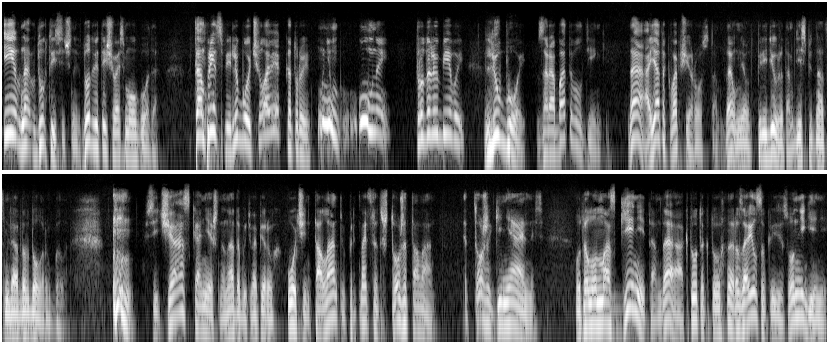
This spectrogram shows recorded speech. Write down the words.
И в 2000-х, до 2008 года. Там, в принципе, любой человек, который ну, не, умный, трудолюбивый, любой зарабатывал деньги. Да, а я так вообще рос там. Да, у меня вот впереди уже там 10-15 миллиардов долларов было. Сейчас, конечно, надо быть, во-первых, очень талантливым. Предпринимательство это что же талант? Это тоже гениальность. Вот Илон Маск гений там, да, а кто-то, кто разорился в кризис, он не гений.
